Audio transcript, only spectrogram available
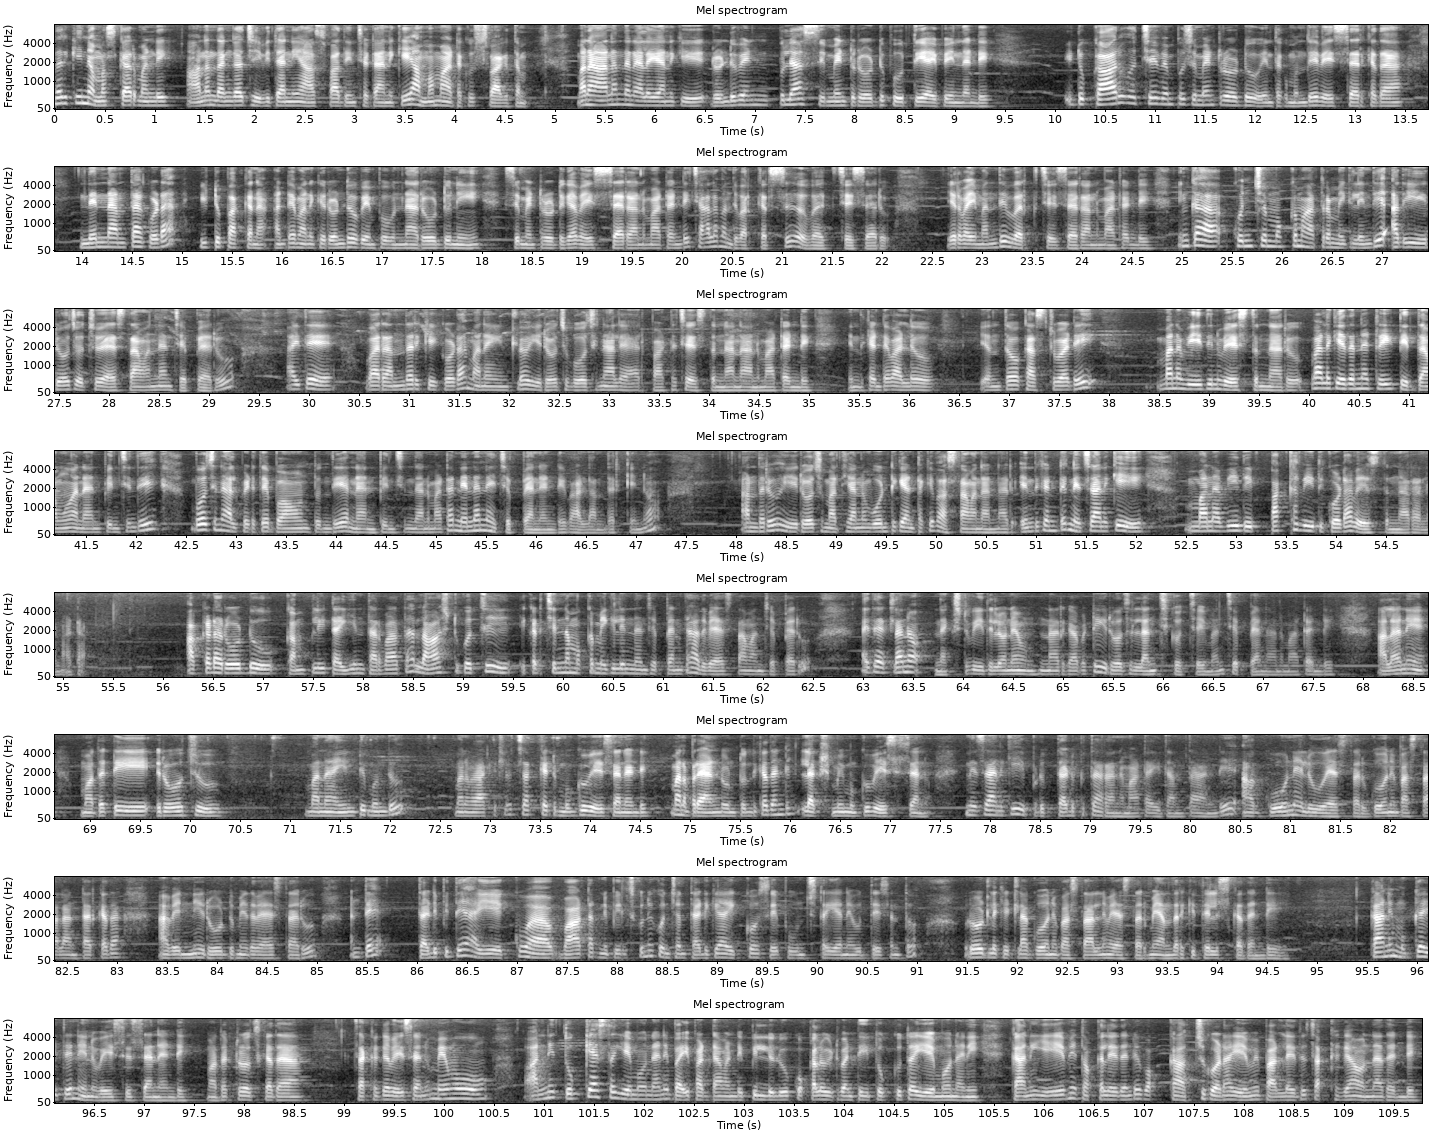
అందరికీ నమస్కారం అండి. ఆనందంగా జీవితాన్ని ఆస్వాదించడానికి అమ్మ మాటకు స్వాగతం. మన ఆనంద నిలయానికి రెండు వెంపులా సిమెంట్ రోడ్డు పూర్తి అయిపోయిందండి. ఇటు కారు వచ్చే వెంపు సిమెంట్ రోడ్డు ఇంతకు ముందే వేశారు కదా. నిన్నంతా కూడా ఇటు పక్కన అంటే మనకి రెండో వెంపు ఉన్న రోడ్డుని సిమెంట్ రోడ్డుగా వేశారు అనమాట అండి. చాలామంది వర్కర్స్ వర్క్ చేశారు. ఇరవై మంది వర్క్ చేశారు అనమాట అండి. ఇంకా కొంచెం మొక్క మాత్రం మిగిలింది. అది ఈరోజు వచ్చి వేస్తామని అని చెప్పారు. అయితే వారందరికీ కూడా మన ఇంట్లో ఈరోజు భోజనాలు ఏర్పాటు చేస్తున్నాను అనమాట అండి. ఎందుకంటే వాళ్ళు ఎంతో కష్టపడి మన వీధిని వేస్తున్నారు. వాళ్ళకి ఏదైనా ట్రీట్ ఇద్దాము అని అనిపించింది. భోజనాలు పెడితే బాగుంటుంది అని అనిపించింది అనమాట నిన్ననే చెప్పానండి వాళ్ళందరికీను. అందరూ ఈరోజు మధ్యాహ్నం ఒంటి గంటకి వస్తామని అన్నారు. ఎందుకంటే నిజానికి మన వీధి పక్క వీధి కూడా వేస్తున్నారనమాట అక్కడ రోడ్డు కంప్లీట్ అయిన తర్వాత లాస్ట్కి వచ్చి ఇక్కడ చిన్న మొక్క మిగిలిందని చెప్పాను అది వేస్తామని చెప్పారు. అయితే ఎట్లానో నెక్స్ట్ వీధిలోనే ఉంటున్నారు కాబట్టి ఈరోజు లంచ్కి వచ్చేయమని చెప్పాను అనమాట అండి. అలానే మొదటి రోజు మన ఇంటి ముందు మన వాకిట్లో చక్కటి ముగ్గు వేశానండి. మన బ్రాండ్ ఉంటుంది కదండి లక్ష్మీ ముగ్గు వేసేసాను. నిజానికి ఇప్పుడు తడుపుతారనమాట ఇదంతా అండి. ఆ గోనెలు వేస్తారు గోనె బస్తాలు అంటారు కదా అవన్నీ రోడ్డు మీద వేస్తారు. అంటే తడిపితే అవి ఎక్కువ వాటర్ని పీల్చుకుని కొంచెం తడిగా ఎక్కువసేపు ఉంచుతాయి అనే ఉద్దేశంతో రోడ్లకి ఇట్లా గోనె బస్తాలని వేస్తారు. మీ అందరికీ తెలుసు కదండి. కానీ ముగ్గు అయితే నేను వేసేసానండి. మొదటి రోజు కదా చక్కగా వేశాను. మేము అన్నీ తొక్కేస్తాయేమోనని భయపడ్డామండి. పిల్లులు కుక్కలు ఇటువంటివి తొక్కుతాయేమోనని. కానీ ఏమీ తొక్కలేదండి. ఒక్క అచ్చు కూడా ఏమీ పడలేదు. చక్కగా ఉన్నదండి.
